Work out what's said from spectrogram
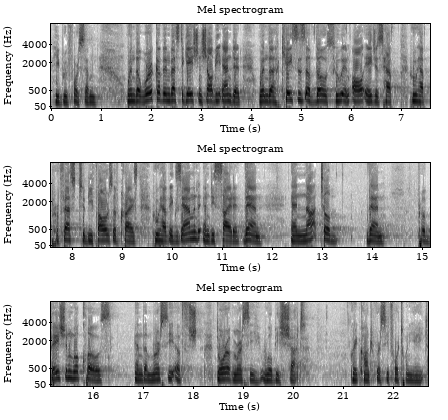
Hebrew 4 7. When the work of investigation shall be ended, when the cases of those who in all ages have, who have professed to be followers of Christ, who have examined and decided, then, and not till then, probation will close and the mercy of door of mercy will be shut. Great controversy 428.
